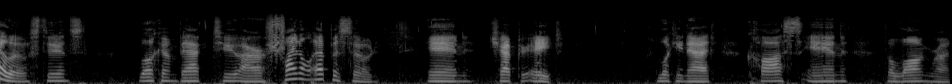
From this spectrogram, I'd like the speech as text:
Hello students, welcome back to our final episode in chapter 8 looking at costs in the long run.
